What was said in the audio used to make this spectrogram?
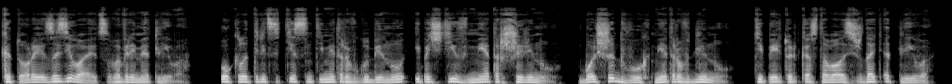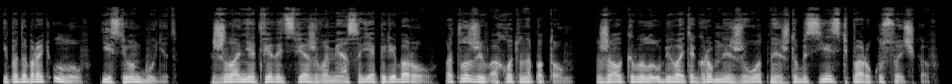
которые зазеваются во время отлива. Около 30 сантиметров в глубину и почти в метр ширину, больше двух метров в длину. Теперь только оставалось ждать отлива и подобрать улов, если он будет. Желание отведать свежего мяса я переборол, отложив охоту на потом. Жалко было убивать огромное животное, чтобы съесть пару кусочков.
